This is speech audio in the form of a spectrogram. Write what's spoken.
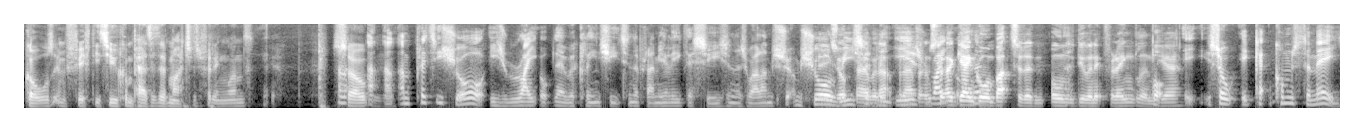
goals in 52 competitive matches for England. Yeah. So, I, I- I'm pretty sure he's right up there with clean sheets in the Premier League this season as well. I'm sure. I'm sure He's up there recently with that he for is right So up again, there. going back to the only doing it for England, But yeah. it- so it comes to me.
